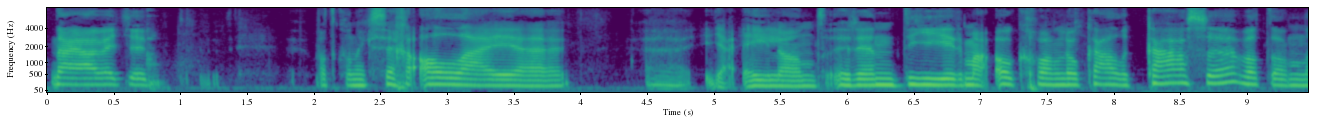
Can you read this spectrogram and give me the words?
Nou ja, weet je, wat kan ik zeggen? Allerlei uh, ja, eland, rendier, maar ook gewoon lokale kazen. Wat dan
